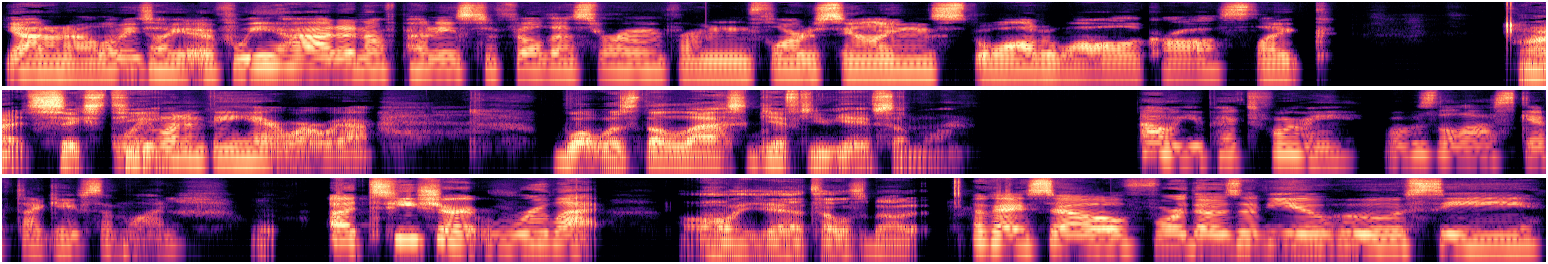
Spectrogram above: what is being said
Yeah, I don't know. Let me tell you, if we had enough pennies to fill this room from floor to ceilings, wall to wall across, like All right, we sixteen. wouldn't be here where we are. what was the last gift you gave someone? Oh, you picked for me. What was the last gift I gave someone? A t-shirt roulette. Oh yeah, tell us about it. Okay, so for those of you who see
